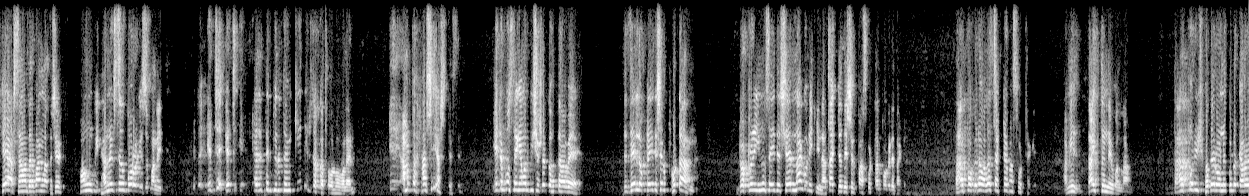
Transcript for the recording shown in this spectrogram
সে আসছে আমাদের বাংলাদেশের সংবিধানের চেয়েও বড় কিছু মানে। এর বিরুদ্ধে আমি কি তির্যক কথা বলব বলেন? আমার তো হাসি আসতেছে। এটা বুঝতে গিয়ে আমার বিশেষজ্ঞ হতে হবে। যে যে লোকটা এই দেশের ভোটার না, ডক্টর ইউনুস এই দেশের নাগরিক কিনা চারটে দেশের পাসপোর্ট তার পকেটে থাকে। তার পকেটে বলা চারটা পাসপোর্ট থাকে। আমি দায়িত্ব নিয়ে বললাম। তার পরিষদের অনেকগুলো কারও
